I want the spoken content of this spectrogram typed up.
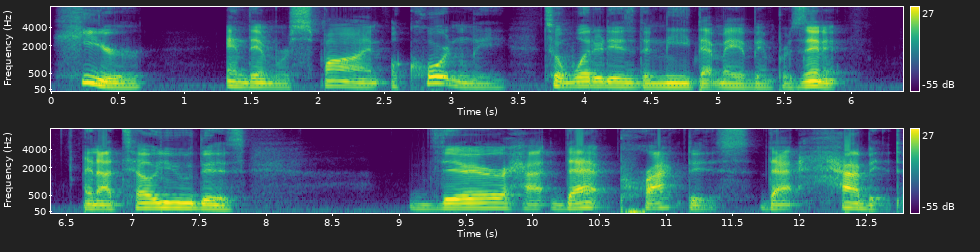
hear and then respond accordingly to what it is the need that may have been presented. And i tell you this there ha- that practice, that habit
